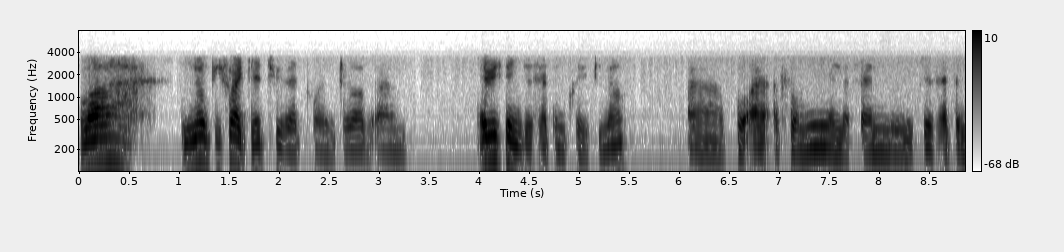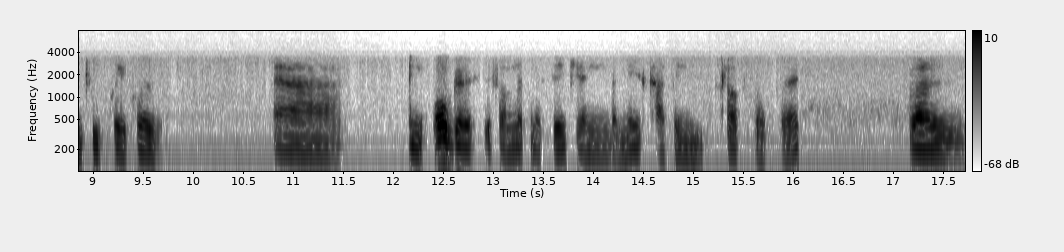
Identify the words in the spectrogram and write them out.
well, you know, before I get to that point, Rob, um, everything just happened quick. You know, uh, for uh, for me and the family, it just happened too quick. Because uh, in August, if I'm not mistaken, the Maize Cup in Klerksdorp, right, was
